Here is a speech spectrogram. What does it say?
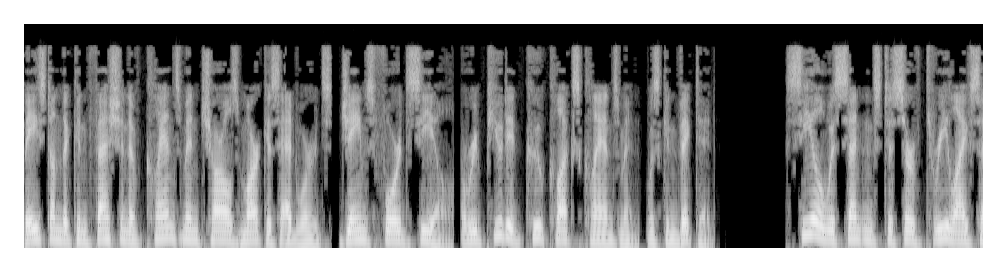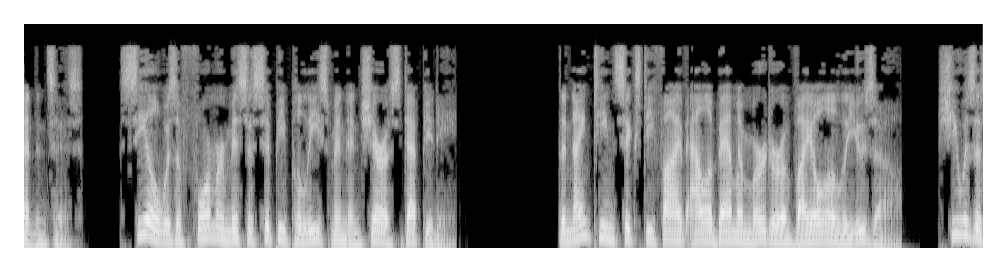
based on the confession of Klansman Charles Marcus Edwards, James Ford Seale, a reputed Ku Klux Klansman, was convicted. Seale was sentenced to serve three life sentences. Seale was a former Mississippi policeman and sheriff's deputy. The 1965 Alabama murder of Viola Liuzzo. She was a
